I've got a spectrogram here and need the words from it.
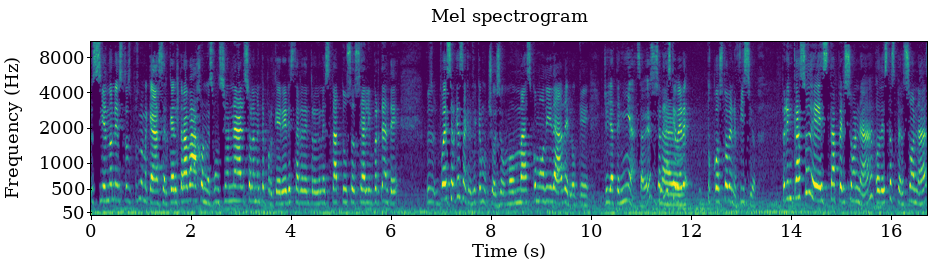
siendo honestos, pues no me queda cerca del trabajo, no es funcional, solamente por querer estar dentro de un estatus social importante, pues puede ser que sacrifique mucho eso, como más comodidad de lo que yo ya tenía, ¿sabes? O sea, tienes que ver tu costo-beneficio. Pero en caso de esta persona o de estas personas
